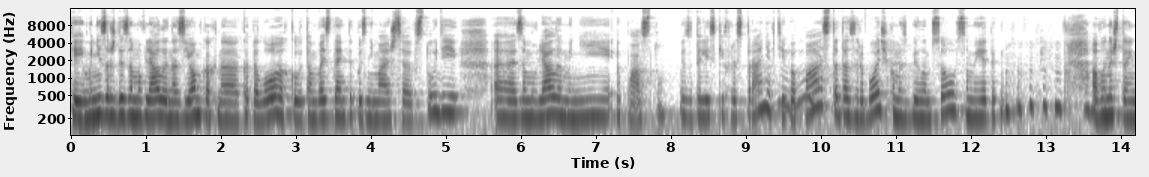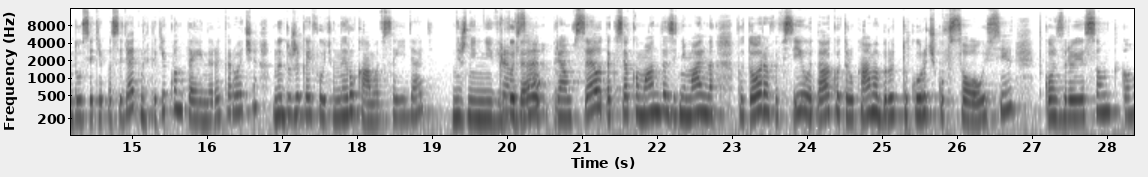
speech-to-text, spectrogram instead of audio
І мені завжди замовляли на зйомках, на каталогах, коли там весь день типу знімаєшся в студії, е, замовляли мені пасту з італійських ресторанів, типу паста да, з грибочками, з білим соусом. І я так... А вони ж то індуси, типу, сидять, в них такі контейнери. Коротше, вони дуже кайфують, вони руками все їдять. Ніжні ні Прям все? прям все. Отак вся команда знімальна, фотографи, всі отак от руками беруть ту курочку в соусі, тако з рисом, тако.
